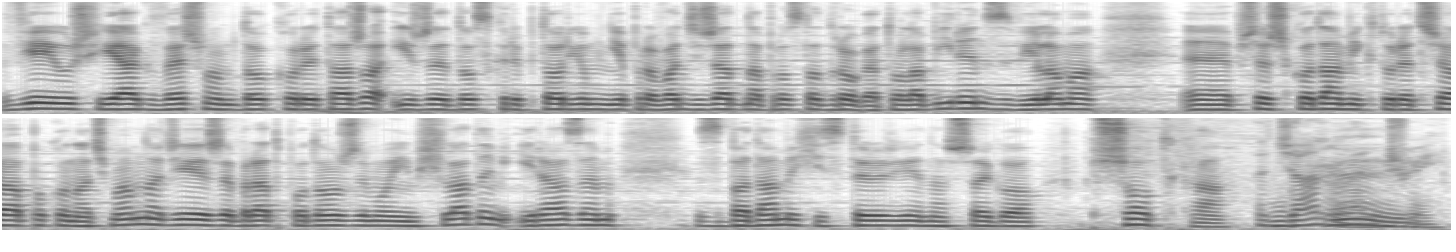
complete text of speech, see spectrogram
wie już jak weszłam do korytarza i że do skryptorium nie prowadzi żadna prosta droga. To labirynt z wieloma e, przeszkodami, które trzeba pokonać. Mam nadzieję, że brat podąży moim śladem i razem zbadamy historię naszego przodka. Entry.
